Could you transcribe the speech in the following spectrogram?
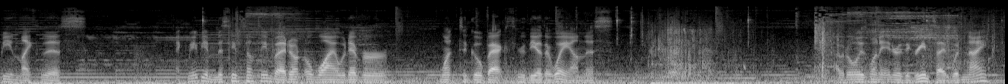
being like this. Like, maybe I'm missing something, but I don't know why I would ever want to go back through the other way on this. I would always want to enter the green side, wouldn't I?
